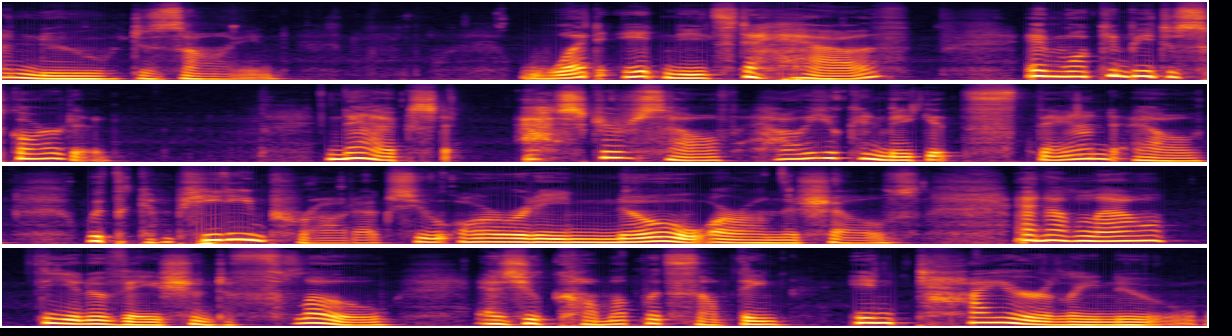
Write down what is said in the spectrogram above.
a new design, what it needs to have, and what can be discarded. Next, ask yourself how you can make it stand out with the competing products you already know are on the shelves and allow the innovation to flow as you come up with something entirely new.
